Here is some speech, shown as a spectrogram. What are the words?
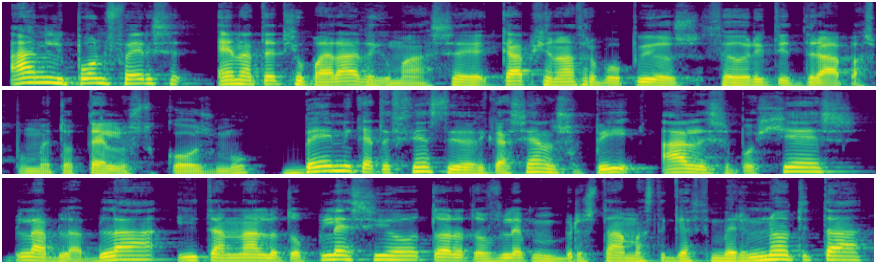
Αν λοιπόν φέρεις ένα τέτοιο παράδειγμα σε κάποιον άνθρωπο ο οποίος θεωρεί την τράπα, ας πούμε, το τέλος του κόσμου, μπαίνει κατευθείαν στη διαδικασία να σου πει άλλες εποχές, μπλα μπλα μπλα, ήταν άλλο το πλαίσιο, τώρα το βλέπουμε μπροστά μας στην καθημερινότητα,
